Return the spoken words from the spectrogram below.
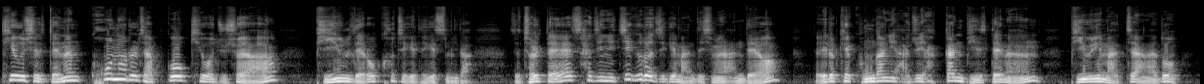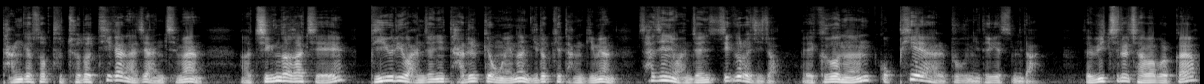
키우실 때는 코너를 잡고 키워주셔야 비율대로 커지게 되겠습니다. 자, 절대 사진이 찌그러지게 만드시면 안 돼요. 이렇게 공간이 아주 약간 빌 때는 비율이 맞지 않아도 당겨서 붙여도 티가 나지 않지만 어, 지금과 같이 비율이 완전히 다를 경우에는 이렇게 당기면 사진이 완전히 찌그러지죠. 예, 그거는 꼭 피해야 할 부분이 되겠습니다. 위치를 잡아볼까요?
